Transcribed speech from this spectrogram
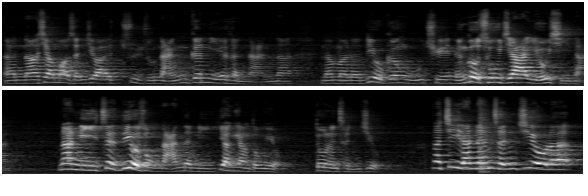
呃，那相貌成就还具足难根也很难呐。那么呢，六根无缺，能够出家尤其难。那你这六种难的，你样样都有，都能成就。那既然能成就了。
